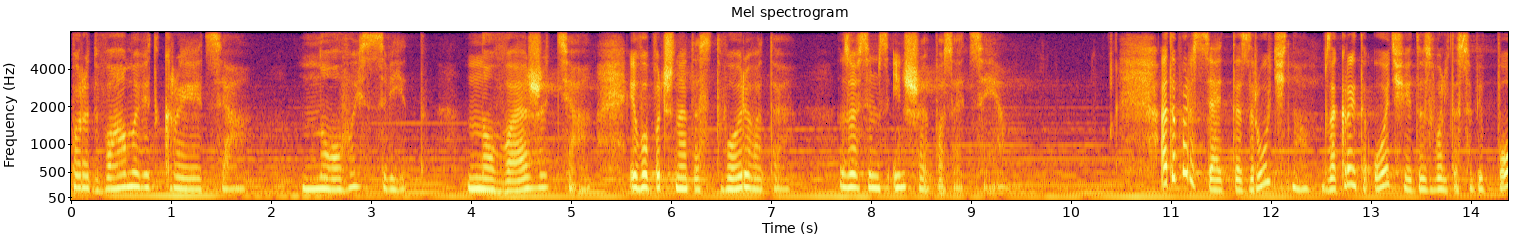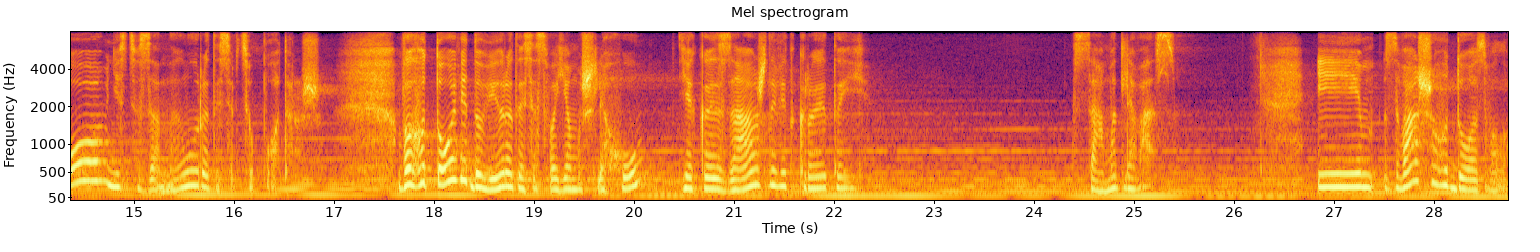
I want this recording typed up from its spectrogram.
Перед вами відкриється новий світ, нове життя, і ви почнете створювати зовсім з іншої позиції. А тепер сядьте зручно, закрийте очі і дозвольте собі повністю зануритися в цю подорож. Ви готові довіритися своєму шляху, який завжди відкритий саме для вас. І з вашого дозволу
